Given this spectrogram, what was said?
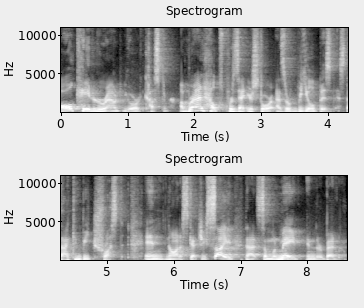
all catered around your customer. A brand helps present your store as a real business that can be trusted and not a sketchy site that someone made in their bedroom.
